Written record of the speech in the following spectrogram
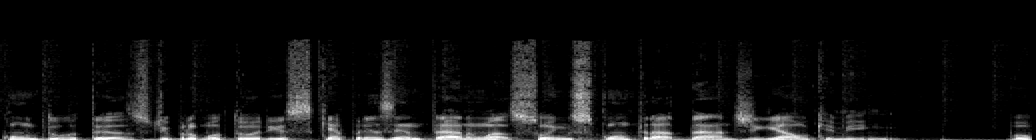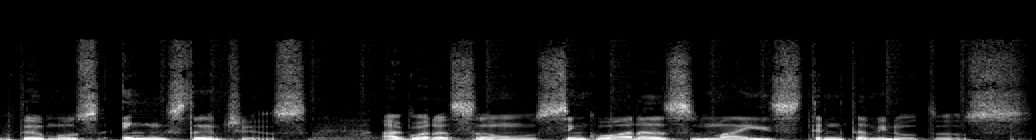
condutas de promotores que apresentaram ações contra Haddad e Alckmin. Voltamos em instantes. Agora são 5 horas mais 30 minutos.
